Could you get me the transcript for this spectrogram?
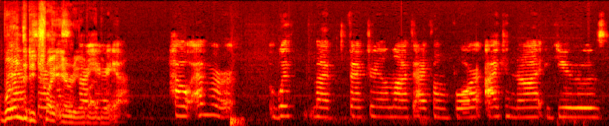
We're in the Detroit area, by the way. area. However, with my factory unlocked iPhone 4, I cannot use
